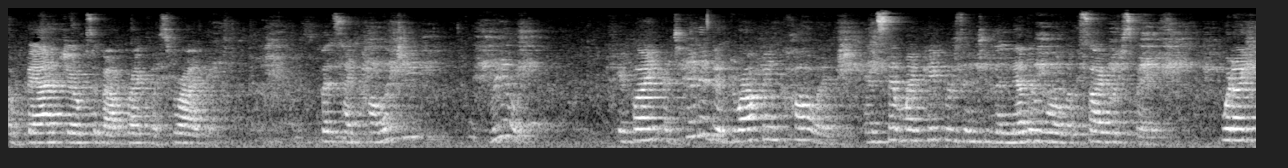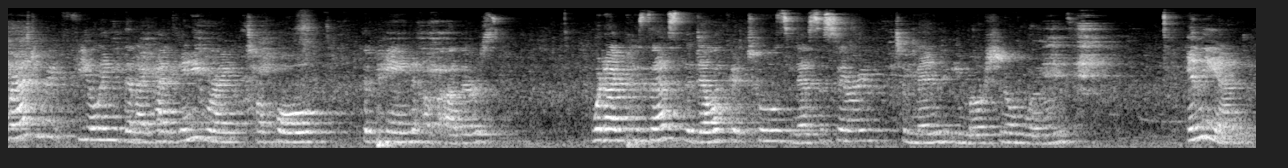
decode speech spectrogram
of bad jokes about reckless driving. But psychology? Really? If I attended a drop-in college and sent my papers into the netherworld of cyberspace, would I graduate feeling that I had any right to hold the pain of others? Would I possess the delicate tools necessary to mend emotional wounds? In the end,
